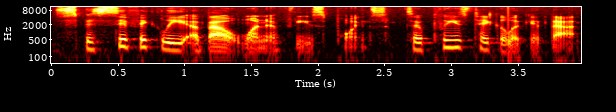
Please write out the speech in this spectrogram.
specifically about one of these points. So please take a look at that.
